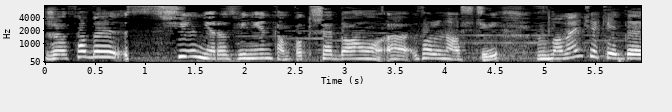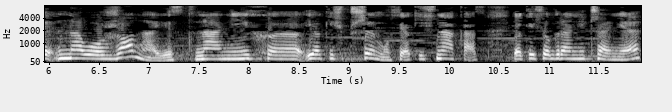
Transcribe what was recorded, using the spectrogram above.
że osoby z silnie rozwiniętą potrzebą e, wolności, w momencie, kiedy nałożona jest na nich e, jakiś przymus, jakiś nakaz, jakieś ograniczenie,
